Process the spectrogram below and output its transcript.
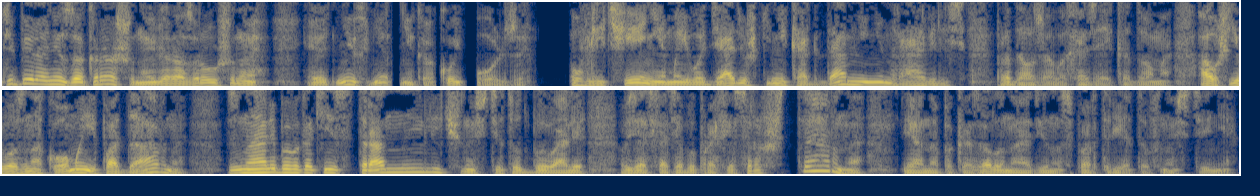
теперь они закрашены или разрушены, и от них нет никакой пользы. «Увлечения моего дядюшки никогда мне не нравились», — продолжала хозяйка дома. «А уж его знакомые и подавно. Знали бы вы, какие странные личности тут бывали. Взять хотя бы профессора Штерна». И она показала на один из портретов на стене.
